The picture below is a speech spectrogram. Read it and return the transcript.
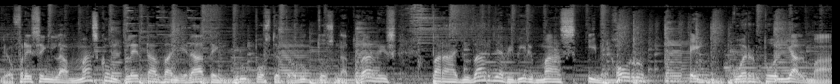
le ofrecen la más completa variedad en grupos de productos naturales para ayudarle a vivir más y mejor en cuerpo y alma.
